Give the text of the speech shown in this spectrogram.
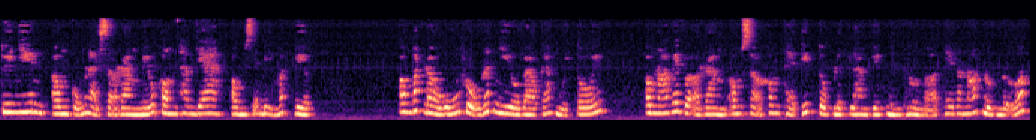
Tuy nhiên, ông cũng lại sợ rằng nếu không tham gia, ông sẽ bị mất việc. Ông bắt đầu uống rượu rất nhiều vào các buổi tối. Ông nói với vợ rằng ông sợ không thể tiếp tục lịch làm việc bình thường ở Theranos được nữa.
